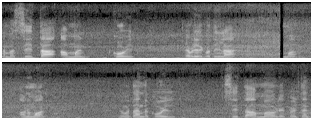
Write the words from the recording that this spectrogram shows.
நம்ம சீதா அம்மன் கோவில். எப்படி இருக்கு பார்த்தீங்களா? அம்மா அனுமான். இவங்க தான் இந்த கோயில் சீதா அம்மாவுடைய கோயில் தான்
